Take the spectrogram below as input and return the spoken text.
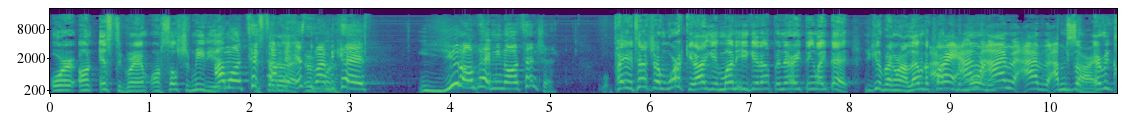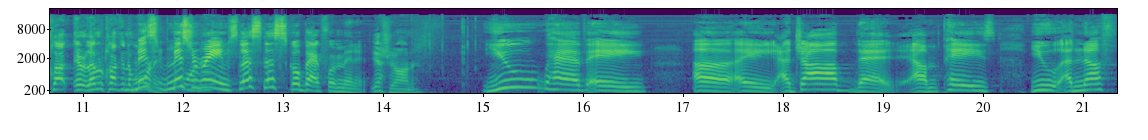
or on Instagram, on social media. I'm on TikTok and Instagram because you don't pay me no attention. Pay attention, I'm working. I get money, you get up and everything like that. You get up like around 11 o'clock right, in the I'm, morning. I'm, I'm, I'm You get up sorry. Every clock, every 11 o'clock in the Miss, morning. Come Mr. on, Reams, let's let's go back for a minute. Yes, Your Honor. You have a uh, a, a job that um, pays you enough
